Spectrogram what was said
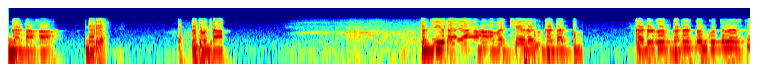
घटः। प्रतियोगायाः अवच्छेदं घटत्वं। घटत्वं घटत्वं कुत्र अस्ति?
